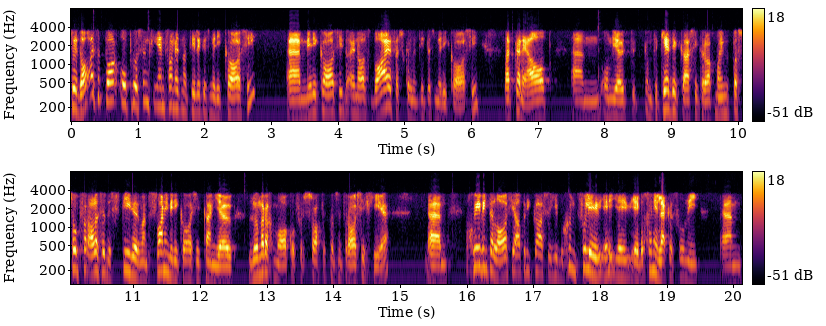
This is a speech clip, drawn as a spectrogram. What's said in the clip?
So daar is 'n paar oplossings. Een van dit natuurlik is medikasie. Ehm uh, medikasie en daar's baie verskillende tipes medikasie wat kan help um, om jou te, om te keer die kassie raak, maar jy moet pas op vir alles wat bestuurder want van die medikasie kan jou lomerig maak of verswakte konsentrasie gee. Ehm um, goeie ventilasie op die kas as jy begin voel jy jy jy, jy begin nie lekker voel nie. Ehm um,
